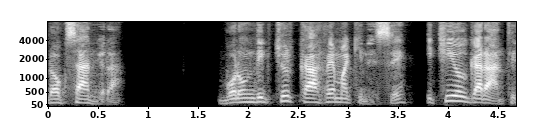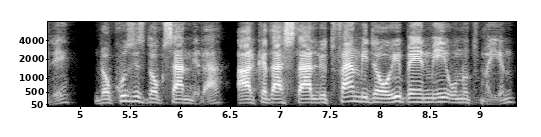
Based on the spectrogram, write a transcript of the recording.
90 lira. Borundik Türk kahve makinesi 2 yıl garantili 990 lira. Arkadaşlar lütfen videoyu beğenmeyi unutmayın.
